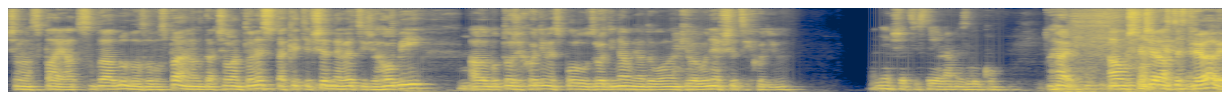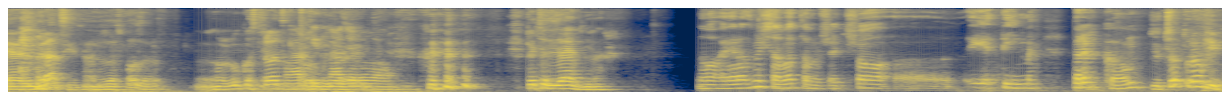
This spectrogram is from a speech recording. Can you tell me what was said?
čo nás spája. A to som povedal blbosť, lebo spája nás dá, čo len to nie sú také tie všedné veci, že hobby, alebo to, že chodíme spolu s rodinami na dovolenky, lebo nie všetci chodíme. a nie všetci strieľame z luku. Hej, a už včera ste strieľali, aj bráci, zase pozor. Luko strelecký Martin nadeloval. Peťo, ty aj vnímaš. No ja rozmýšľam o tom, že čo uh, je tým prvkom, Že čo tu robím?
